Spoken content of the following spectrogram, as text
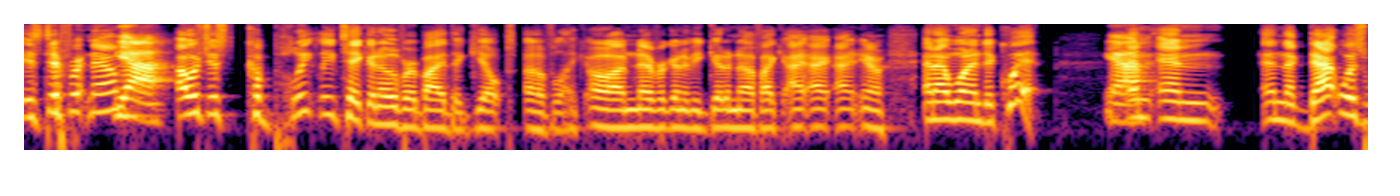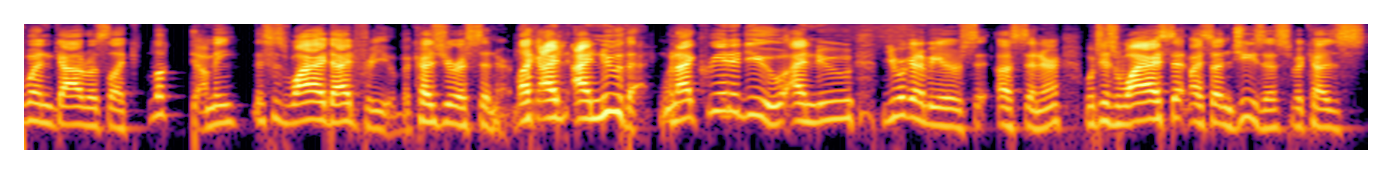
is different now. Yeah. I was just completely taken over by the guilt of like, oh, I'm never going to be good enough. Like I, I, I, you know, and I wanted to quit Yeah. and and and like that was when God was like, "Look, dummy, this is why I died for you because you're a sinner." Like I I knew that when I created you, I knew you were going to be a sinner, which is why I sent my son Jesus because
